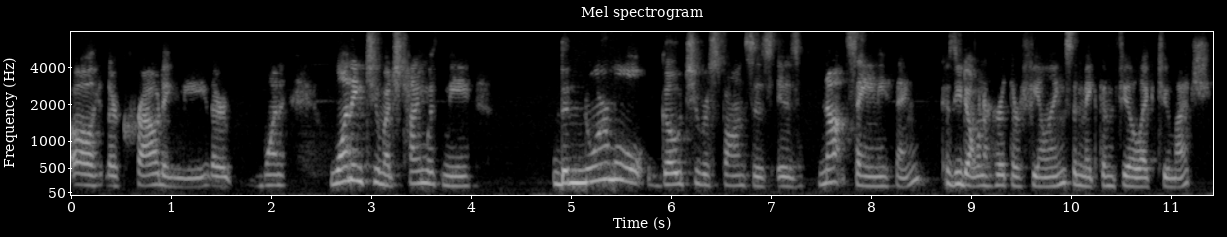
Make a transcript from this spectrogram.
oh they're crowding me they're one wanting too much time with me the normal go-to responses is not say anything because you don't want to hurt their feelings and make them feel like too much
